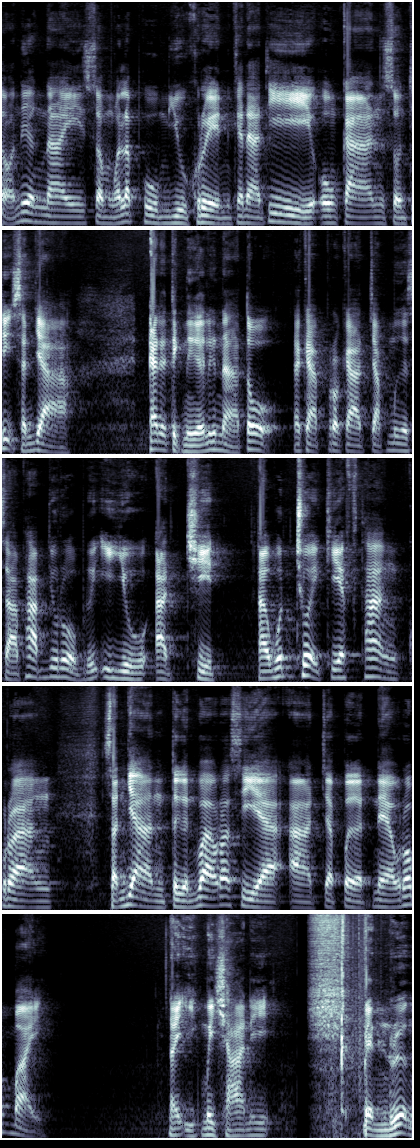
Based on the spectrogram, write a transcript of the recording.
ต่อเนื่องในสมรภูมิยูเครนขณะที่องค์การสนธิสัญญาแอตแลนติกเหนือหรือนาโตนะครับประกาศจับมือสหภาพยุโรปหรือ EU อัดฉีดอาวุธช่วยเคียฟทั้งกลาง สัญญาณเตือนว่ารัสเซียอาจจะเปิดแนวรบใหม่ ในอีกไม่ช้านี้ เป็นเรื่อง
